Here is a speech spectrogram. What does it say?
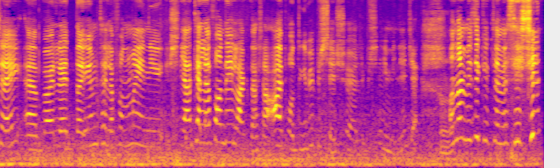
şey eee, böyle dayım telefonuma yeni yani telefon değil arkadaşlar iPod gibi bir şey şöyle bir şey minicik. Ona müzik yüklemesi için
